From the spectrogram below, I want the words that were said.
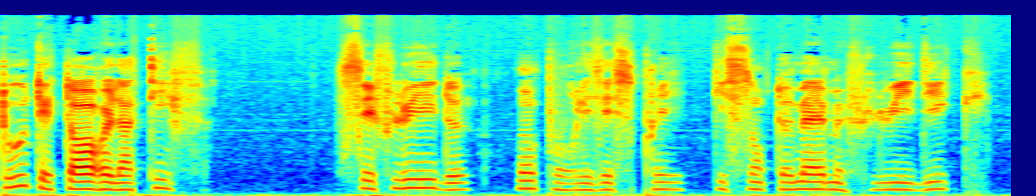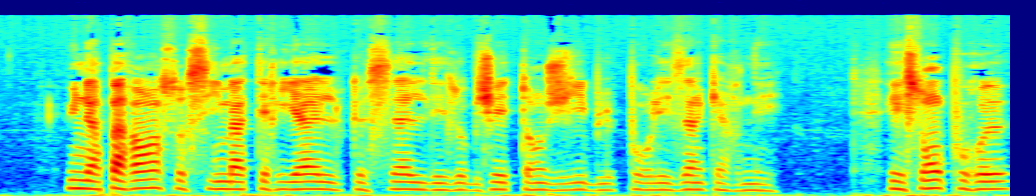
Tout étant relatif, ces fluides ont pour les esprits qui sont eux-mêmes fluidiques une apparence aussi matérielle que celle des objets tangibles pour les incarnés, et sont pour eux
